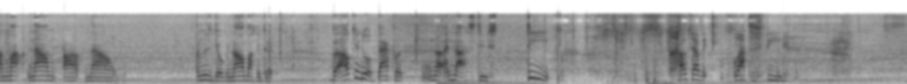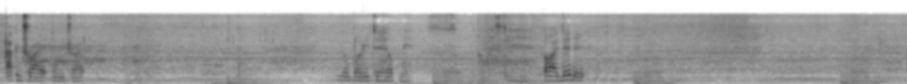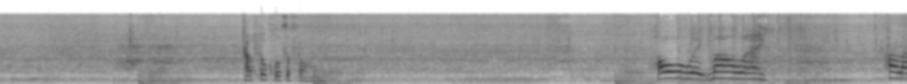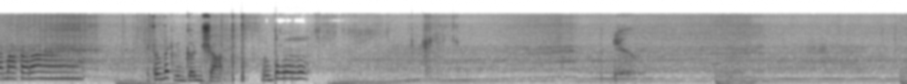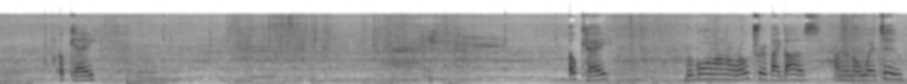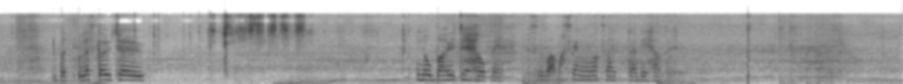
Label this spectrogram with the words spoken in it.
I'm not, now, I'm, uh, now, I'm just joking, now I'm not gonna do it. But I can do a backflip, not, not too steep. I have to have lots of speed. I can try it, I me try it. Nobody to help me. Oh, skin. Oh, I did it. I was so close to falling. Holy moly! Holy macaroni! It sounds like a gunshot. Okay. Okay. We're going on a road trip, I guess. I don't know where to. But let's go to... Nobody to help me. This is what my skin looks like to be healthy.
